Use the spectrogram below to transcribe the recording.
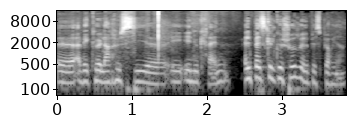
euh, avec la Russie et, et l'Ukraine? Elle pèse quelque chose ou elle pèse plus rien?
